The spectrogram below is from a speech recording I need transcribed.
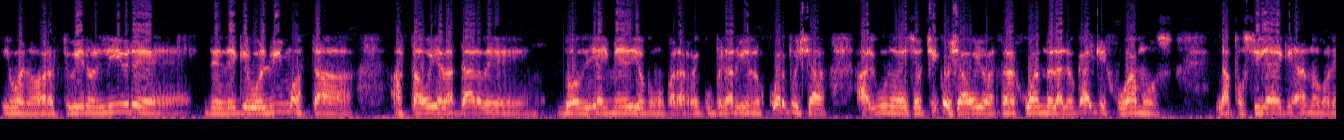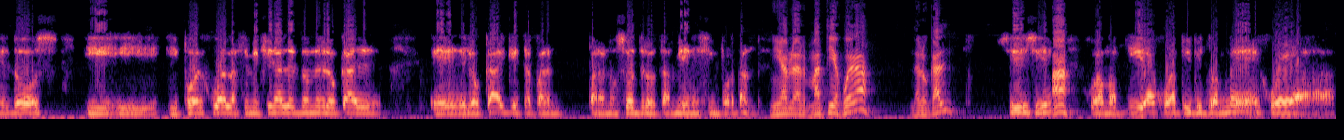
y bueno, ahora estuvieron libres desde que volvimos hasta hasta hoy a la tarde, dos días y medio como para recuperar bien los cuerpos y ya algunos de esos chicos ya hoy va a estar jugando la local que jugamos la posibilidad de quedarnos con el 2 y, y, y poder jugar la semifinal del torneo local eh, de local que está para para nosotros también es importante. Ni hablar. ¿Matías juega? ¿La local? Sí, sí. Ah. Juega Matías, juega Pipi Torné, juega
